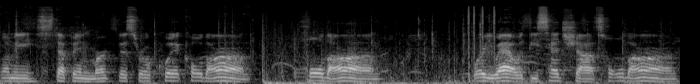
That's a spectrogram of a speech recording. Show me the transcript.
Let me step in, murk this real quick. Hold on. Hold on. Where you at with these headshots? Hold on.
